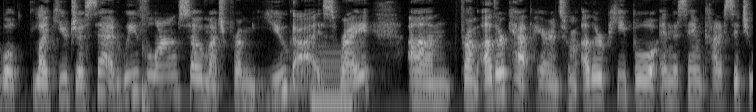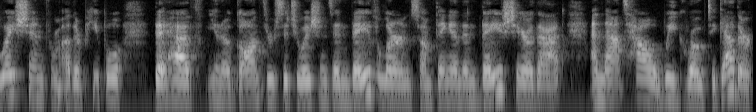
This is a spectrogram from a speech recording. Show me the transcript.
well like you just said we've learned so much from you guys right? Um, from other cat parents from other people in the same kind of situation from other people that have you know gone through situations and they've learned something and then they share that and that's how we grow together.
